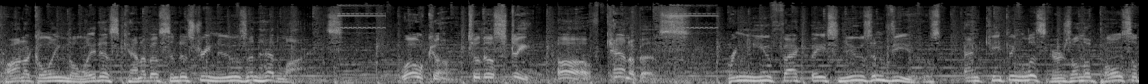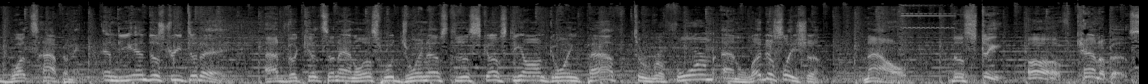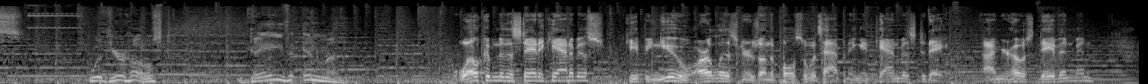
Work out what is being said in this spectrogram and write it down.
chronicling the latest cannabis industry news and headlines. Welcome to the State of Cannabis, bringing you fact based news and views and keeping listeners on the pulse of what's happening in the industry today. Advocates and analysts will join us to discuss the ongoing path to reform and legislation. Now, the State of Cannabis with your host, Dave Inman. Welcome to the State of Cannabis, keeping you, our listeners, on the pulse of what's happening in cannabis today. I'm your host, Dave Inman.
